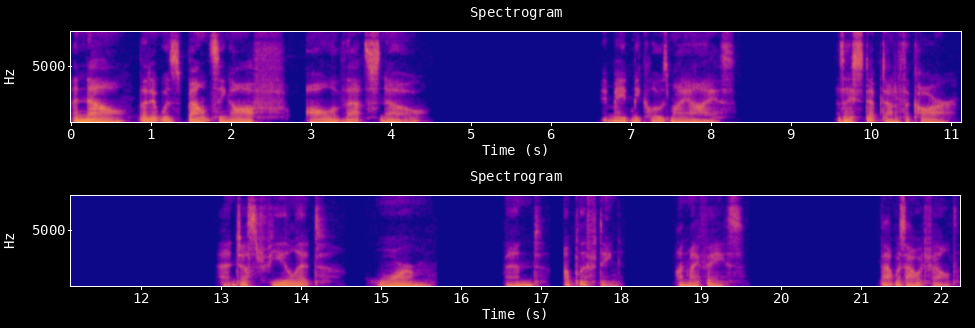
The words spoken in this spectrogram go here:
and now that it was bouncing off all of that snow, it made me close my eyes as I stepped out of the car and just feel it warm and uplifting on my face. That was how it felt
